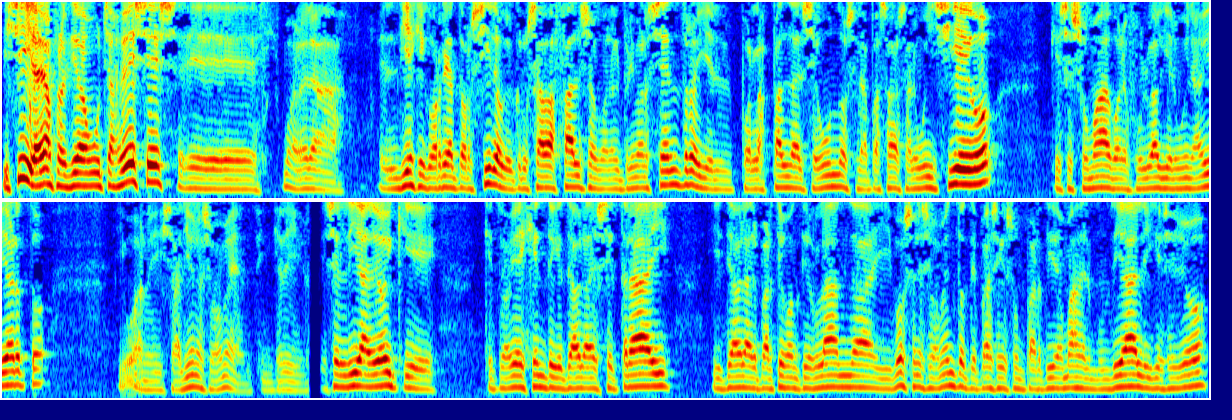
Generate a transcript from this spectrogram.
Y sí, la habíamos practicado muchas veces. Eh, bueno, era el 10 que corría torcido, que cruzaba falso con el primer centro y el, por la espalda del segundo se la pasabas al win ciego, que se sumaba con el fullback y el win abierto. Y bueno, y salió en ese momento, increíble. Es el día de hoy que, que todavía hay gente que te habla de ese try y te habla del partido contra Irlanda y vos en ese momento te parece que es un partido más del Mundial y qué sé yo.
